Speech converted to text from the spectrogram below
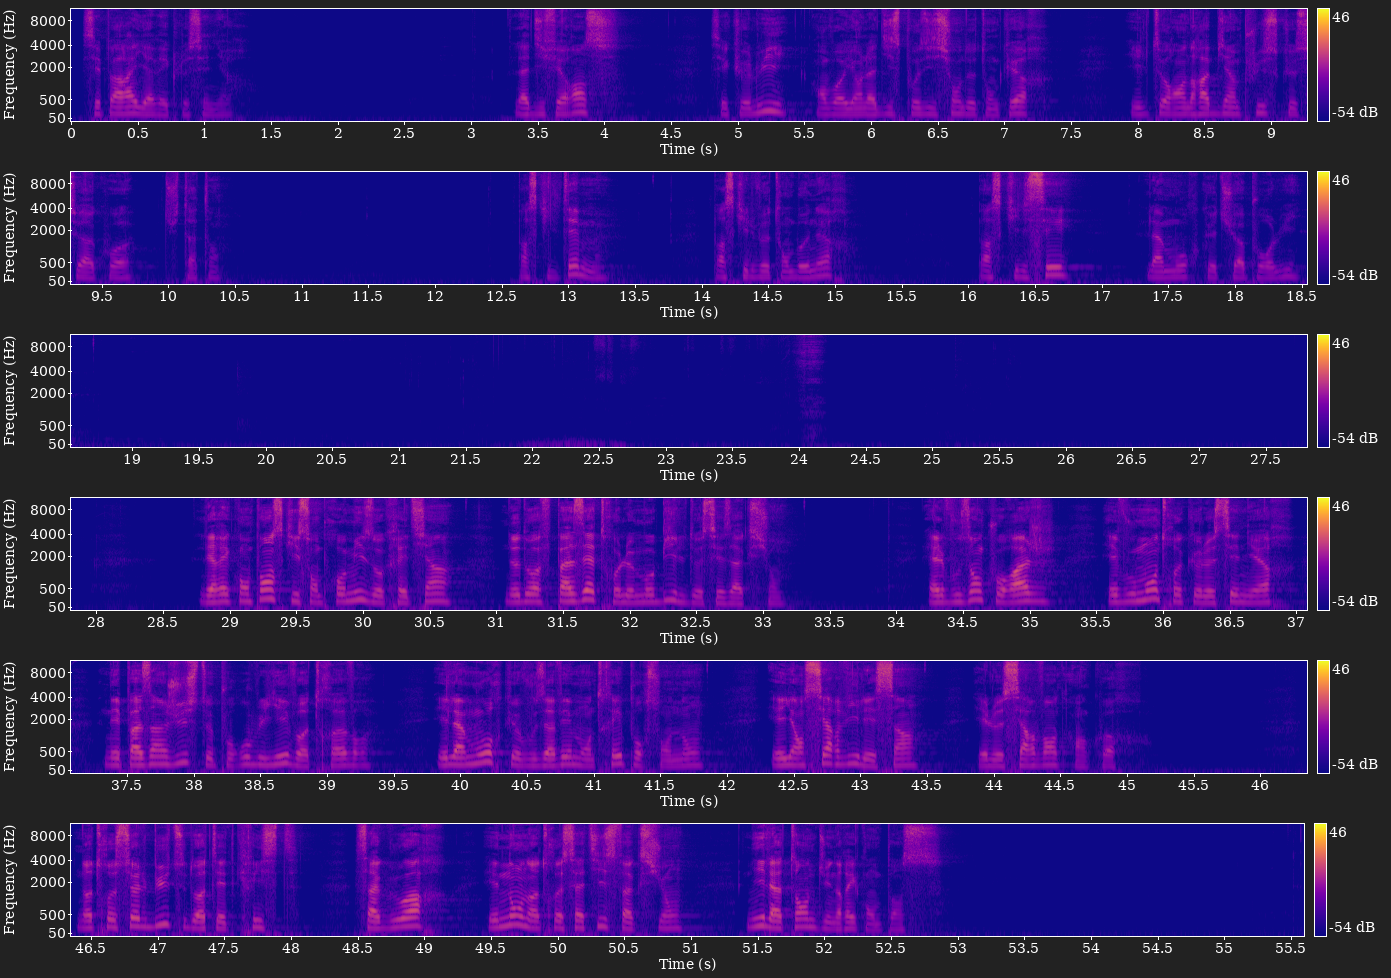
C'est pareil avec le Seigneur. La différence, c'est que lui, en voyant la disposition de ton cœur, il te rendra bien plus que ce à quoi tu t'attends. Parce qu'il t'aime, parce qu'il veut ton bonheur, parce qu'il sait l'amour que tu as pour lui. Les récompenses qui sont promises aux chrétiens ne doivent pas être le mobile de ces actions. Elles vous encouragent et vous montrent que le Seigneur n'est pas injuste pour oublier votre œuvre et l'amour que vous avez montré pour son nom, ayant servi les saints et le servant encore. Notre seul but doit être Christ, sa gloire, et non notre satisfaction, ni l'attente d'une récompense.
